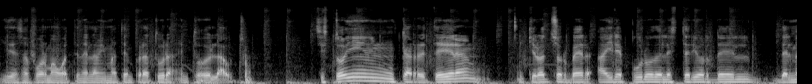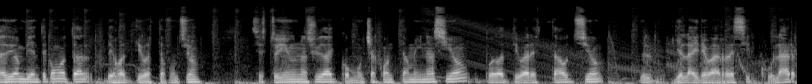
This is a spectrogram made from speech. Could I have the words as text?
y de esa forma voy a tener la misma temperatura en todo el auto. Si estoy en carretera y quiero absorber aire puro del exterior del, del medio ambiente como tal, dejo activa esta función. Si estoy en una ciudad con mucha contaminación, puedo activar esta opción y el, aire va a recircular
